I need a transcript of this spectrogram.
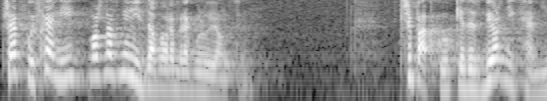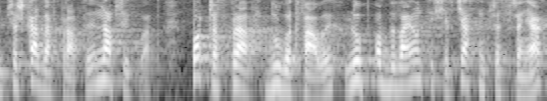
Przepływ chemii można zmienić zaworem regulującym. W przypadku, kiedy zbiornik chemii przeszkadza w pracy, np. podczas prac długotrwałych lub odbywających się w ciasnych przestrzeniach,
